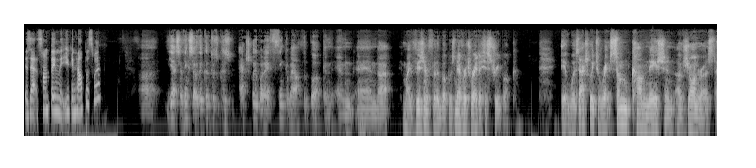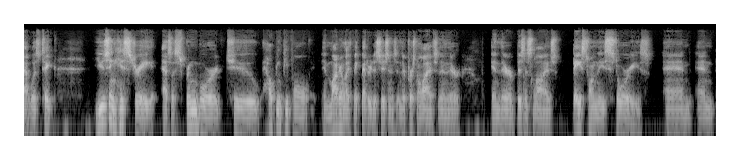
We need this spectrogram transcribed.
Is, that something that you can help us with? Uh, yes i think so. Because actually when i think about the book and and and uh, my vision for the book was never to write a history book it was actually to write some combination of genres that was take using history as a springboard to helping people in modern life make better decisions in their personal lives and in their in their business lives based on these stories. And and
